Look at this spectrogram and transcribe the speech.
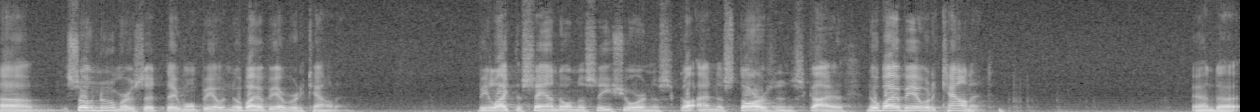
uh, so numerous that they won't be able, nobody will be able to count it. Be like the sand on the seashore and the, and the stars in the sky. Nobody will be able to count it. And uh,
